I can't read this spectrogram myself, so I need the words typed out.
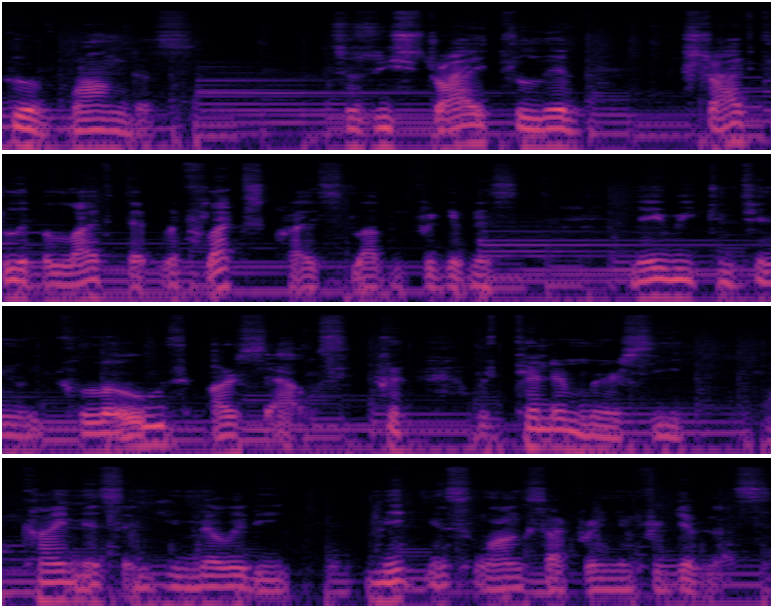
who have wronged us. So as we strive to live strive to live a life that reflects Christ's love and forgiveness, may we continually clothe ourselves with tender mercy, kindness and humility, meekness, long-suffering and forgiveness.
